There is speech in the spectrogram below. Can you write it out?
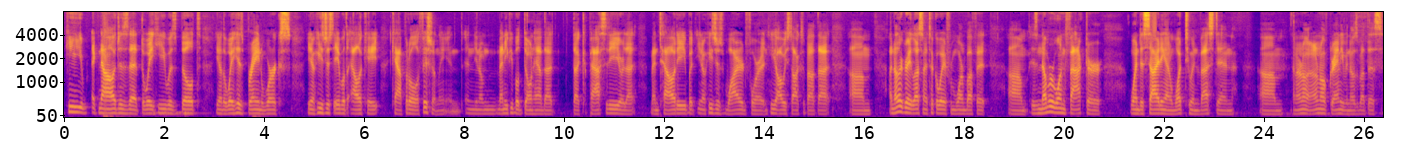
he acknowledges that the way he was built, you know, the way his brain works, you know, he's just able to allocate capital efficiently, and and you know, many people don't have that that capacity or that mentality, but you know he's just wired for it, and he always talks about that. Um, another great lesson I took away from Warren Buffett: um, his number one factor when deciding on what to invest in. Um, and I don't know, I don't know if Grant even knows about this,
